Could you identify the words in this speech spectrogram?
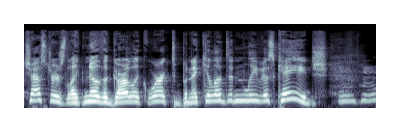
chester's like no the garlic worked Bunnicula didn't leave his cage mm-hmm.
